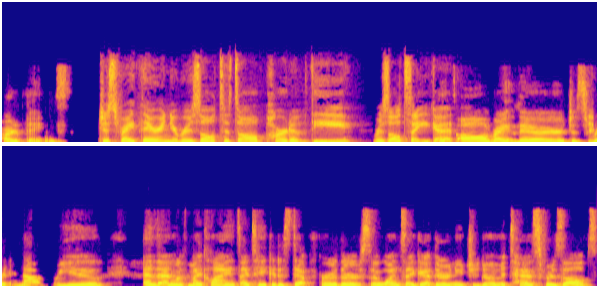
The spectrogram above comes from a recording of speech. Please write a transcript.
part of things. Just right there in your results, it's all part of the results that you get. It's all right there, just written out for you. And then with my clients, I take it a step further. So once I get their nutrigenomic test results,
